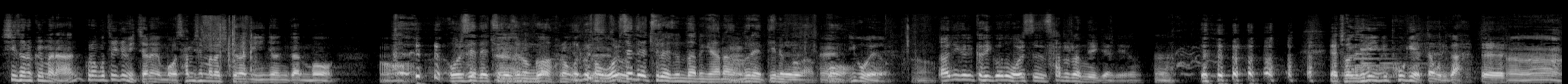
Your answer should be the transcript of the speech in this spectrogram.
시선을 끌만한 그런 것들이 좀 있잖아요. 뭐 30만원씩 해가지고 2년간 뭐, 어, 월세 대출해 주는 거. 어, 그런 것들. 어, 월세 대출해 준다는 게 하나 눈에 띄는 것 같고. 네, 이거 왜요? 아니 그러니까 이거는 월세 사르란 얘기 아니에요. 그러니까 전세를 이미 포기했다, 우리가. 네. 어.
